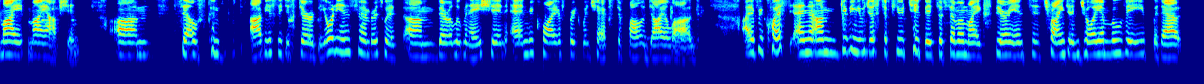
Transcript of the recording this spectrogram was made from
my my option. Um, cells can obviously disturb the audience members with um, their illumination and require frequent checks to follow dialogue. I've requested, and I'm giving you just a few tidbits of some of my experiences trying to enjoy a movie without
